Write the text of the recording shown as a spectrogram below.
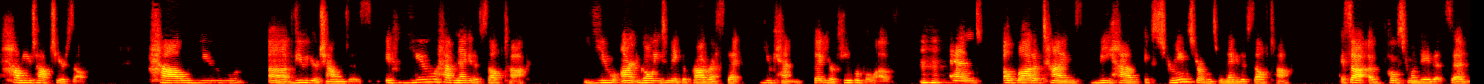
how you talk to yourself, how you uh, view your challenges. if you have negative self-talk you aren't going to make the progress that you can that you're capable of hmm and a lot of times we have extreme struggles with negative self-talk i saw a post one day that said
